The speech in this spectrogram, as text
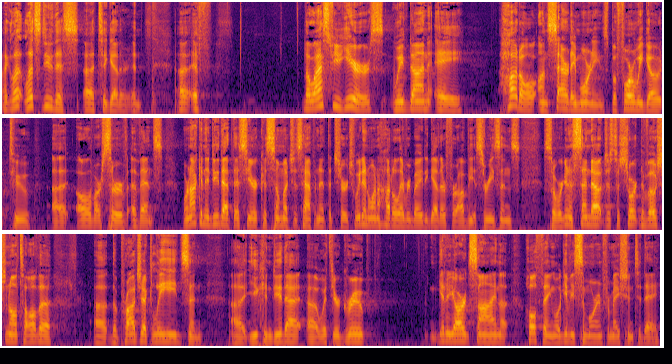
Like, let, let's do this uh, together. And uh, if the last few years, we've done a huddle on Saturday mornings before we go to uh, all of our serve events. We're not going to do that this year because so much has happened at the church. We didn't want to huddle everybody together for obvious reasons. So we're going to send out just a short devotional to all the uh, the project leads, and uh, you can do that uh, with your group. Get a yard sign, the whole thing. We'll give you some more information today.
